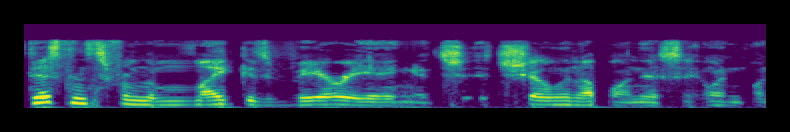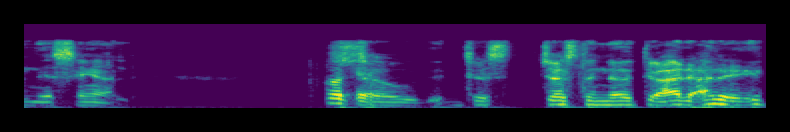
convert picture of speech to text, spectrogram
distance from the mic is varying, it's it's showing up on this on, on this end. Okay. So just just a note there. I, I, it,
